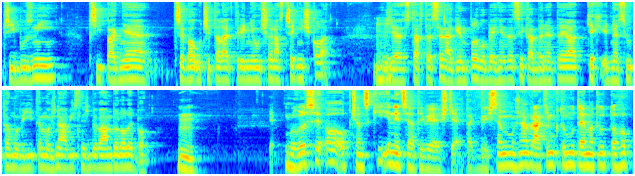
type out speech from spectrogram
příbuzný, případně třeba učitelé, kteří mě učili na střední škole. Mm-hmm. Že stavte se na Gimple, oběhněte si kabinety a těch i dnesů tam uvidíte možná víc, než by vám bylo libo. Hmm. Mluvil jsi o občanské iniciativě ještě, tak když se možná vrátím k tomu tématu toho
